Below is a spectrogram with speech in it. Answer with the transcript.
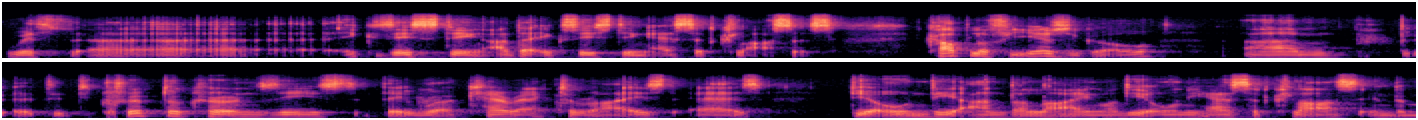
with uh, existing other existing asset classes. A couple of years ago, um, the cryptocurrencies they were characterized as the only underlying or the only asset class in the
